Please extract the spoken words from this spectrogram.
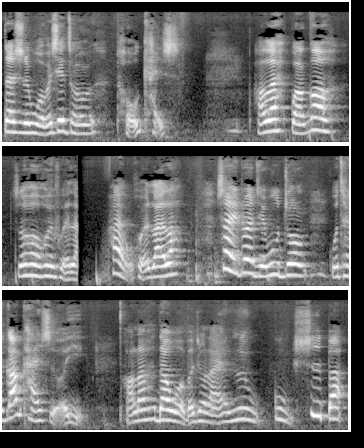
但是我们先从头开始。好了，广告之后会回来。嗨，我回来了。上一段节目中我才刚开始而已。好了，那我们就来录故事吧。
